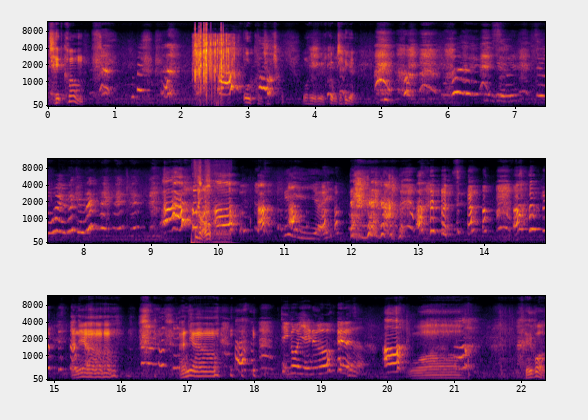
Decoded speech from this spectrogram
제컴. 오 깜짝이야. 오 깜짝이야. cái gì vậy 안녕. 안녕. chị ngồi dậy được không hay là ờ 와 대박.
